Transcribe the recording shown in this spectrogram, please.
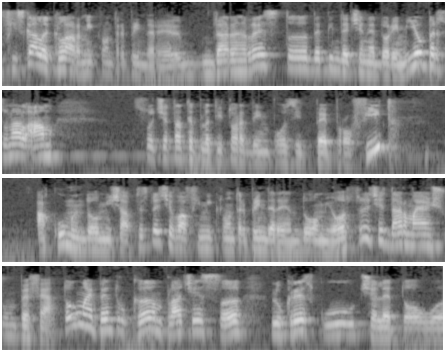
fiscală, clar, micro-întreprindere, dar în rest depinde ce ne dorim. Eu personal am societate plătitoare de impozit pe profit, acum în 2017, va fi micro-întreprindere în 2018, dar mai am și un PFA. Tocmai pentru că îmi place să lucrez cu cele două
